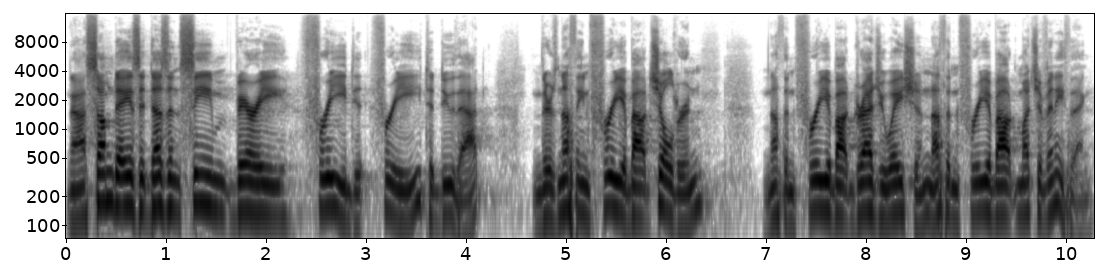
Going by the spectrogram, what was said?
Now, some days it doesn't seem very free to, free to do that. There's nothing free about children, nothing free about graduation, nothing free about much of anything.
